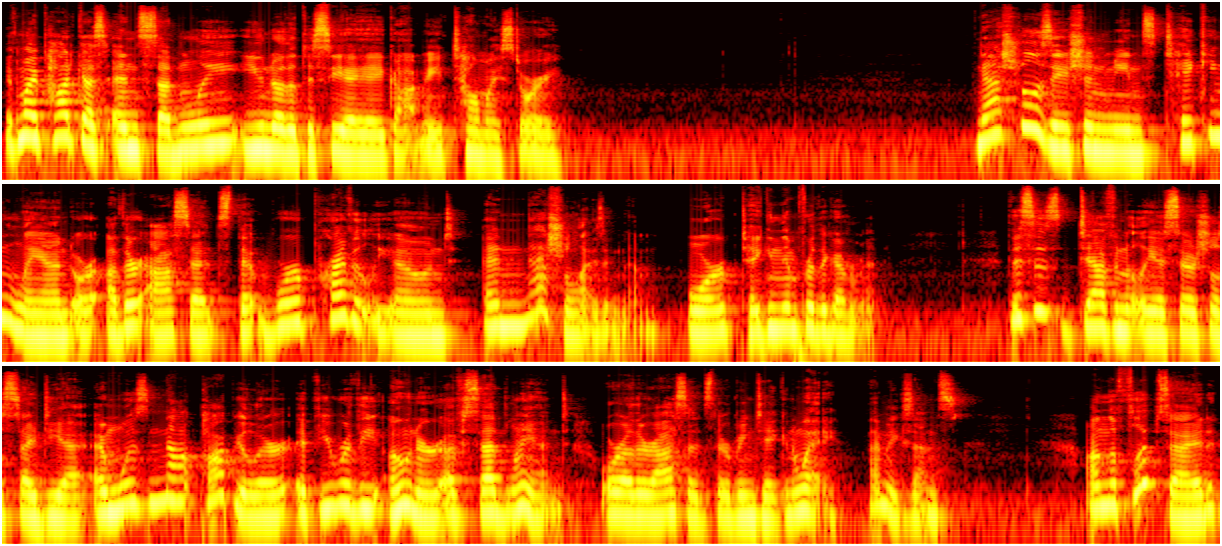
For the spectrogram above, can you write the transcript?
If my podcast ends suddenly, you know that the CIA got me. Tell my story. Nationalization means taking land or other assets that were privately owned and nationalizing them, or taking them for the government. This is definitely a socialist idea and was not popular if you were the owner of said land or other assets that are being taken away. That makes sense. On the flip side,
